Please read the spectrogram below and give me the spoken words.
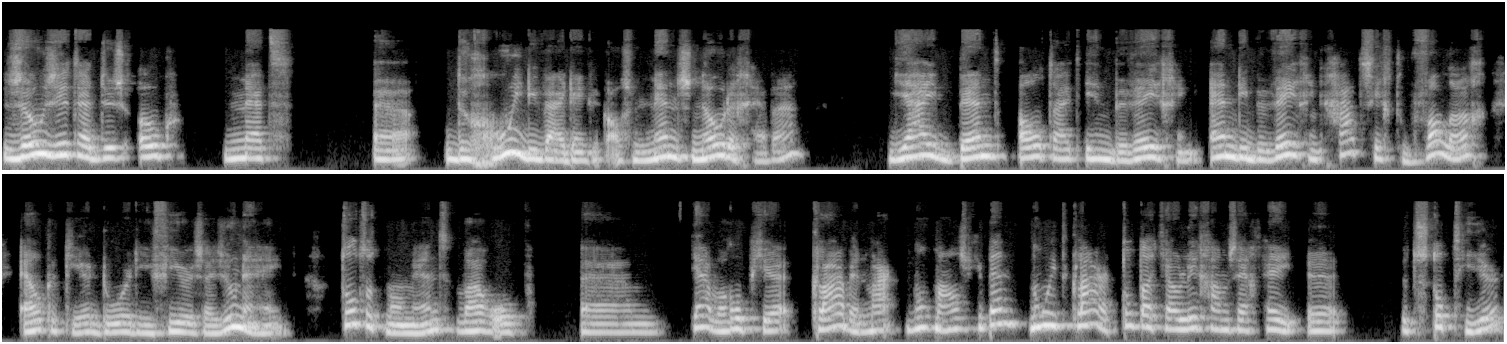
zo zit het dus ook met uh, de groei die wij, denk ik, als mens nodig hebben. Jij bent altijd in beweging. En die beweging gaat zich toevallig elke keer door die vier seizoenen heen. Tot het moment waarop, ehm, ja, waarop je klaar bent. Maar nogmaals, je bent nooit klaar. Totdat jouw lichaam zegt: hé, hey, uh, het stopt hier.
